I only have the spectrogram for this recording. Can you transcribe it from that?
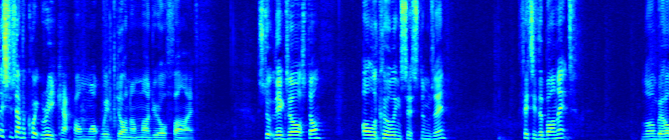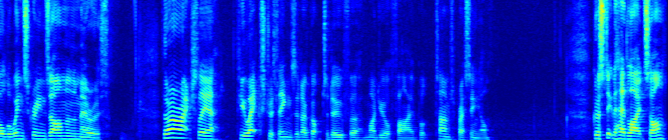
Let's just have a quick recap on what we've done on Module 5. Stuck the exhaust on, all the cooling systems in, fitted the bonnet, lo and behold the windscreen's on and the mirrors. There are actually a few extra things that I've got to do for Module 5, but time's pressing on. Got to stick the headlights on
